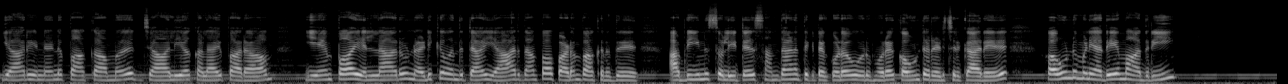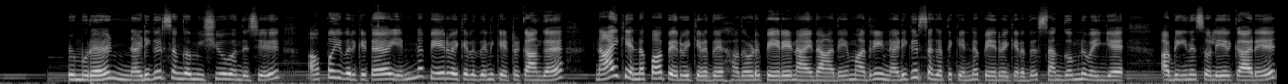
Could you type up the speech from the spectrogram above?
யார் என்னன்னு பார்க்காம ஜாலியா கலாய்ப்பாராம். ஏன்பா எல்லாரும் நடிக்க வந்துட்டா யார் தான்ப்பா படம் பார்க்கறது அப்படின்னு சொல்லிட்டு சந்தானத்துக்கிட்ட கூட ஒரு முறை கவுண்டர் அடிச்சிருக்காரு. கவுண்டமணி அதே மாதிரி ஒரு முறை நடிகர் சங்கம் இஷ்யூ வந்துச்சு. அப்போ இவர்கிட்ட என்ன பேர் வைக்கிறதுன்னு கேட்டிருக்காங்க. நாய்க்கு என்னப்பா பேர் வைக்கிறது? அதோட பேரே நாய் தான் அதே மாதிரி நடிகர் சங்கத்துக்கு என்ன பேர் வைக்கிறது? சங்கம்னு வைங்க அப்படின்னு சொல்லியிருக்காரு.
